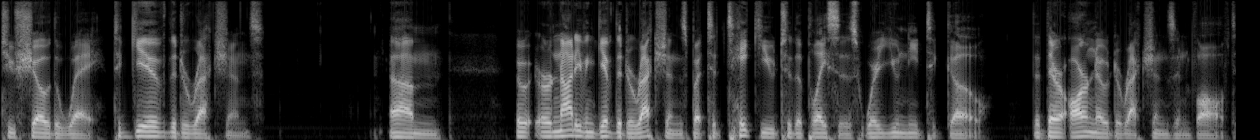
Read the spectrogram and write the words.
to show the way, to give the directions. Um, or not even give the directions, but to take you to the places where you need to go. That there are no directions involved.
